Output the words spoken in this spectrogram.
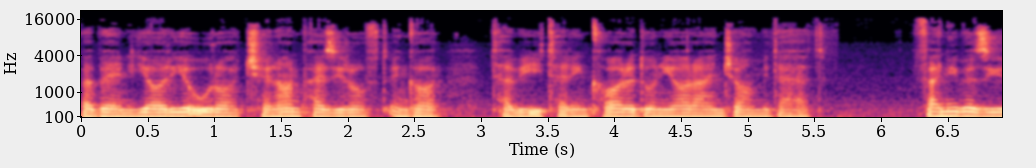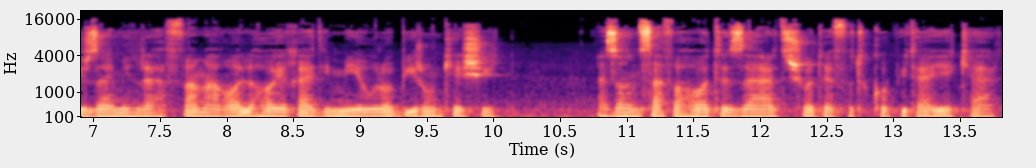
و بن یاری او را چنان پذیرفت انگار طبیعی ترین کار دنیا را انجام می دهد. فنی به زیر زمین رفت و مقاله های قدیمی او را بیرون کشید. از آن صفحات زرد شده فتوکپی تهیه کرد.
